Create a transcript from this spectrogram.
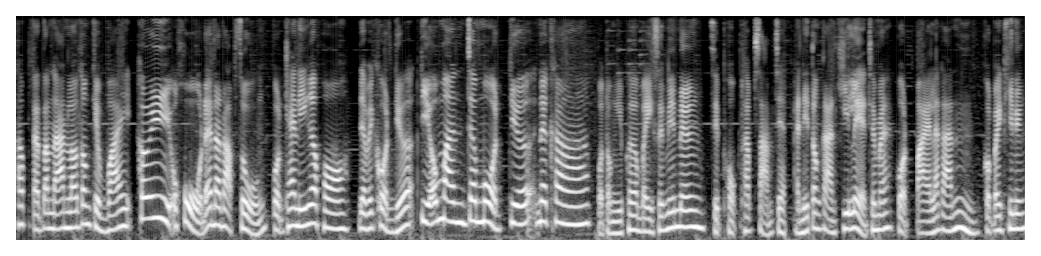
ครับ แต่ตำนานเราต้องเก็บไว้ เฮ้ย โอ้โห ได้ระดับสูง กดแค่นี้ก็พอ อย่าไปกดเยอะ เดี๋ยวมันจะหมดเยอะนะครับ กดตรงนี้เพิ่มไปอีกสักนิดนึง 16ทับ37 อันนี้ต้องการคีเลดใช่ไหม กดไปแล้วกัน กดไปอีกทีนึง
